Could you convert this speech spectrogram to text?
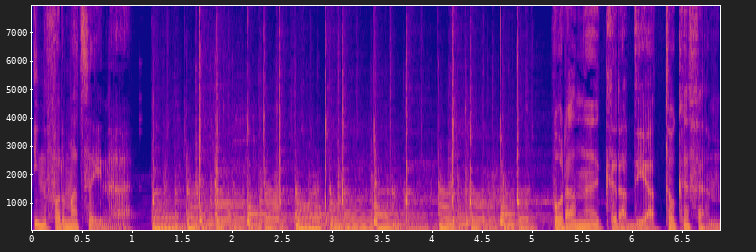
informacyjne. Poranek Radia TOK FM.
